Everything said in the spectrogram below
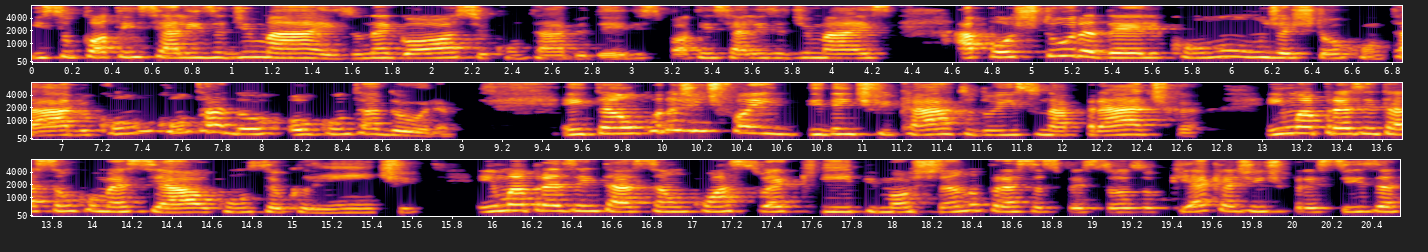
isso potencializa demais o negócio contábil deles, potencializa demais a postura dele como um gestor contábil, como um contador ou contadora. Então, quando a gente for identificar tudo isso na prática, em uma apresentação comercial com o seu cliente, em uma apresentação com a sua equipe, mostrando para essas pessoas o que é que a gente precisa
